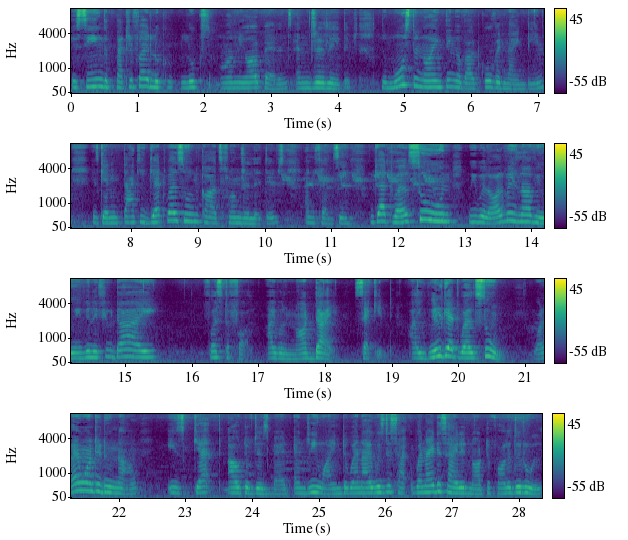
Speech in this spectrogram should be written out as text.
is seeing the petrified look, looks on your parents and relatives. The most annoying thing about COVID 19 is getting tacky get well soon cards from relatives and friends saying, Get well soon, we will always love you even if you die. First of all, I will not die. Second, I will get well soon. What I want to do now is get out of this bed and rewind to when I was deci- when I decided not to follow the rules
